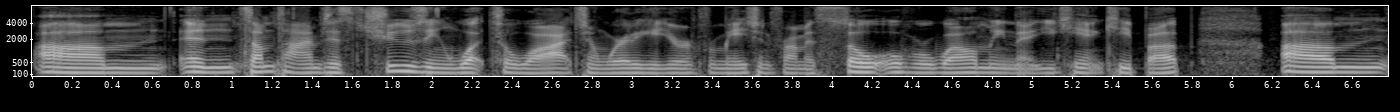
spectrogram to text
Um, and sometimes just choosing what to watch and where to get your information from is so overwhelming that you can't keep up. Um,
